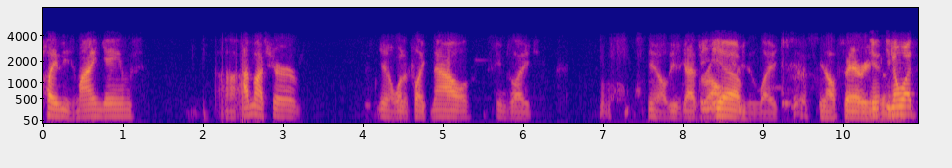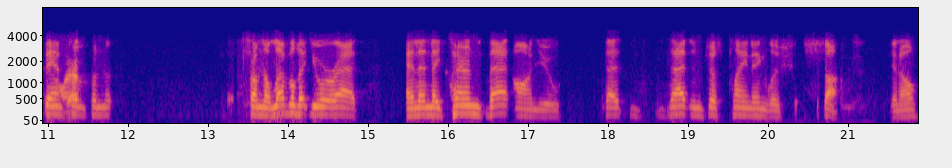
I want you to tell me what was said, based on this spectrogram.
play these mind games. Uh, I'm not sure, you know, what it's like now. Seems like, you know, these guys are all Yeah. treated like, you know, fairies. You, and, you know what, Dan? whatever. From from the from the level that you were at, and then they turned that on you. That that in just plain English sucked. You know.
